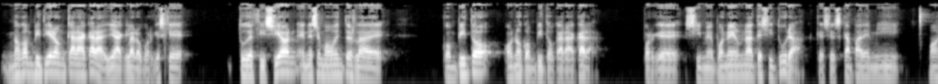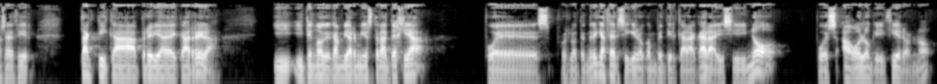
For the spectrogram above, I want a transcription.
no compitieron cara a cara, ya, claro, porque es que tu decisión en ese momento es la de compito o no compito cara a cara. Porque si me pone una tesitura que se escapa de mi, vamos a decir, táctica previa de carrera y, y tengo que cambiar mi estrategia, pues, pues lo tendré que hacer si quiero competir cara a cara. Y si no, pues hago lo que hicieron, ¿no?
